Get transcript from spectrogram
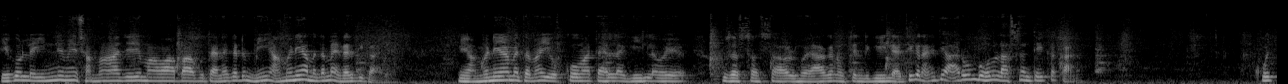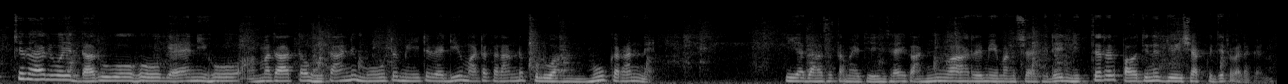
ඒගොල්ලෝ ඉන්නේ මේ සමාජයේ මවාපාපු තැනකට මේ අමනියම තමයි වැඩිකාරය. මේ අමනියම තමයි ඔක්කොම අතහැරලා ගිහිල්ලා ඔය උසස් රස්සාවල් හොයාගෙන උතෙන්ද ගිහිල්ලා ඇති කරන්නේ. ඉතින් අරුන් බොහොම ලස්සනට ඒක කන. කොච්චර හරි ඔය දරුවෝ හෝ ගෑණි හෝ අම්මා තාත්තා හෝ හිතන්නේ මූට මීට වැඩිය මට කරන්න පුළුවන්. මූ කරන්නේ නැහැ. ඊ අදහස තමයි තියෙන නිසා ඒක අනිවාර්යයෙන් මේ මනුස්සයෙකුට නිතර පවතින ද්වේෂයක් විදිහට වැඩ කරනවා.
